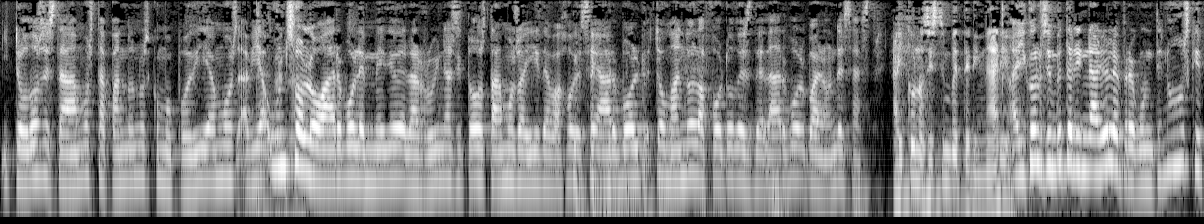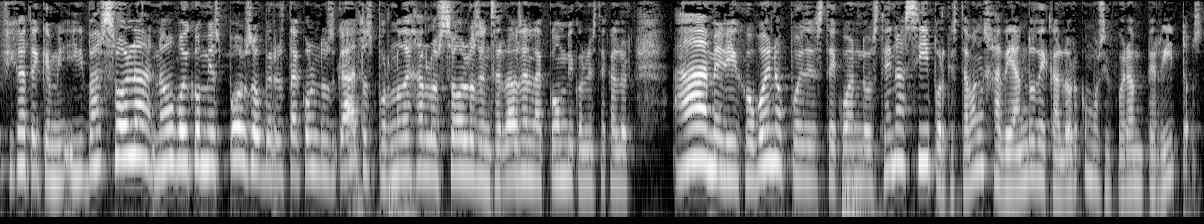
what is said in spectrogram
y todos estábamos tapándonos como podíamos. Había un solo árbol en medio de las ruinas y todos estábamos ahí debajo de ese árbol tomando la foto desde el árbol. Bueno, un desastre. Ahí conociste un veterinario. Ahí conocí un veterinario y le pregunté, no, es que fíjate que me... vas sola? No, voy con mi esposo, pero está con los gatos por no dejarlos solos, encerrados en la combi con este calor. Ah, me dijo, bueno, pues este, cuando estén así, porque estaban jadeando de calor como si fueran perritos.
